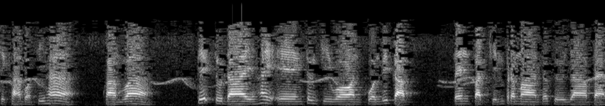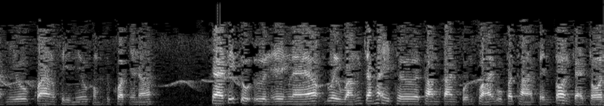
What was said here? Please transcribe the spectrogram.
สิกขาบทที่ห้าความว่าภิกษุใดให้เองซึ่งจีวรควรวิกัปเป็นปัดฉิมประมาณก็คือยาวแปดนิ้วกว้างสี่นิ้วของพุทธคตเนี่ยนะแก่ภิกษุอื่นเองแล้วด้วยหวังจะให้เธอทำการขวนขวายอุปถาเป็นต้นแก่ตน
